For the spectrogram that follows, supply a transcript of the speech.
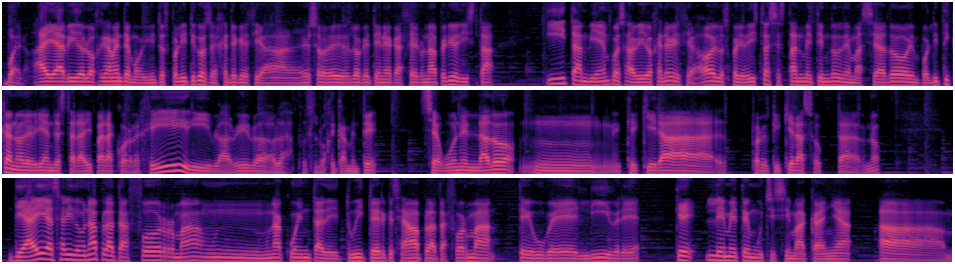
Bueno, ahí ha habido lógicamente movimientos políticos de gente que decía, ah, eso es lo que tiene que hacer una periodista. Y también pues ha habido gente que decía, oh, los periodistas se están metiendo demasiado en política, no deberían de estar ahí para corregir y bla, bla, bla, bla. Pues lógicamente según el lado mm, que quiera, por el que quieras optar, ¿no? De ahí ha salido una plataforma, una cuenta de Twitter que se llama Plataforma TV Libre, que le mete muchísima caña a.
